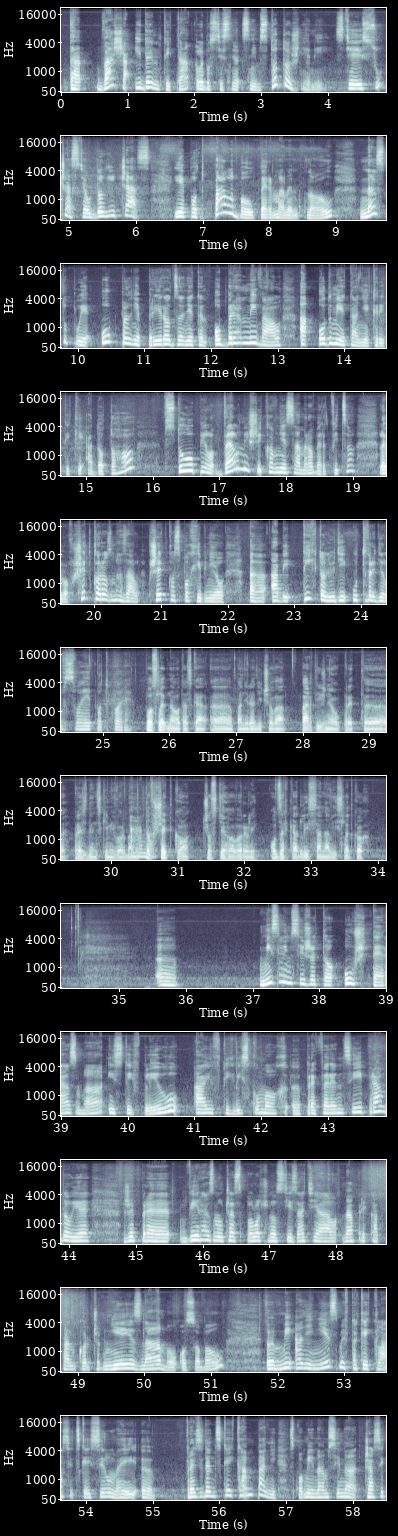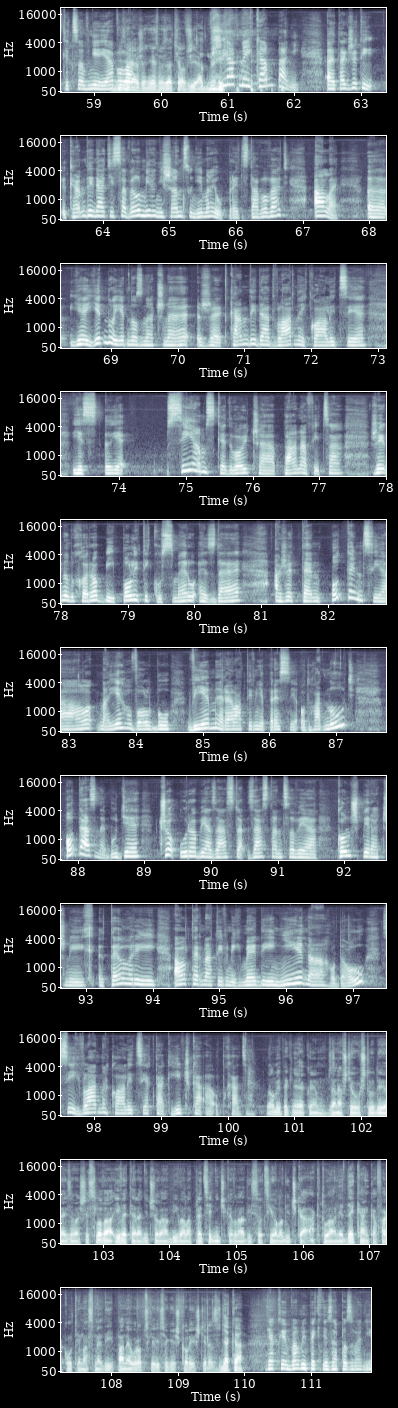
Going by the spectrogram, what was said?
tá vaša identita, lebo ste s ním stotožnení, ste jej súčasťou dlhý čas, je pod palbou permanentnou, nastupuje úplne prirodzene ten obranný val a odmietanie kritiky. A do toho vstúpil veľmi šikovne sám Robert Fico, lebo všetko rozmazal, všetko spochybnil, eh, aby týchto ľudí utvrdil v svojej podpore. Posledná otázka, eh, pani Radičová. Pár týždňov pred eh, prezidentskými voľbami. Áno. To všetko, čo ste hovorili, odzrkadli sa na výsledkoch? Myslím si, že to už teraz má istý vplyv aj v tých výskumoch e, preferencií. Pravdou je, že pre výraznú časť spoločnosti zatiaľ napríklad pán Korčok nie je známou osobou. e, my ani nie sme v takej klasickej silnej e, prezidentskej kampani. Spomínam si na časy, keď som v nej ja bola... Vyzerá, že nie sme zatiaľ v žiadnej. V žiadnej kampani. Takže tí kandidáti sa veľmi ani šancu nemajú predstavovať, ale je jedno jednoznačné, že kandidát vládnej koalície je, je siamské dvojča pána Fica, že jednoducho robí politiku smeru SD a že ten potenciál na jeho voľbu vieme relatívne presne odhadnúť. Otázne bude, čo urobia zástancovia konšpiračných eh, teórií, alternatívnych médií. Nie náhodou si ich vládna koalícia tak hýčka a obchádza. Veľmi pekne ďakujem za navštevu v štúdiu aj za vaše slova. Iveta Radičová, bývalá predsednička vlády, sociologička, aktuálne dekanka Fakulty Mass Médií Paneurópskej vysokej školy. Ešte raz vďaka. Ďakujem veľmi pekne za pozvanie.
